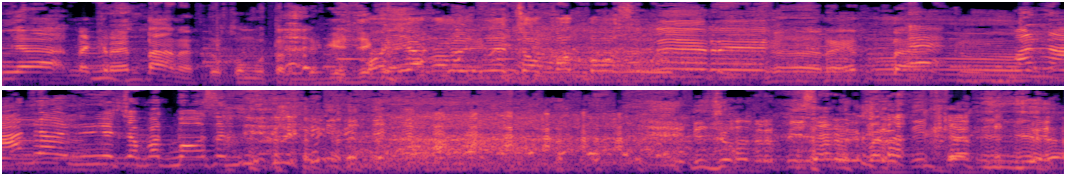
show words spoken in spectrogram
nggak? Naik kereta nah tuh komuter gejek. Oh iya, kalau ininya copot bawa sendiri. Kereta. Eh, mana ada ini cepat bawa sendiri. Dijual terpisah daripada tiket. Iya.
